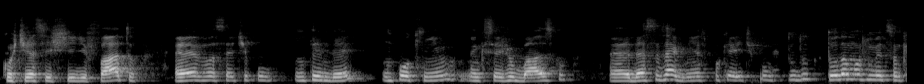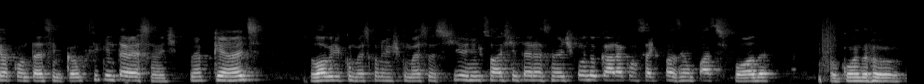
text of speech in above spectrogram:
curtir assistir de fato, é você, tipo, entender um pouquinho, nem que seja o básico, é, dessas regrinhas, porque aí, tipo, tudo, toda a movimentação que acontece em campo fica interessante, né? Porque antes logo de começo, quando a gente começa a assistir, a gente só acha interessante quando o cara consegue fazer um passe foda, ou quando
